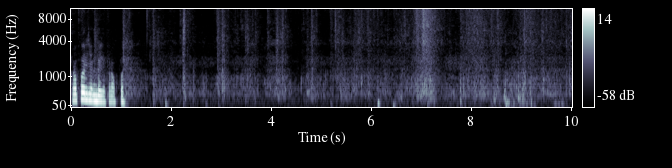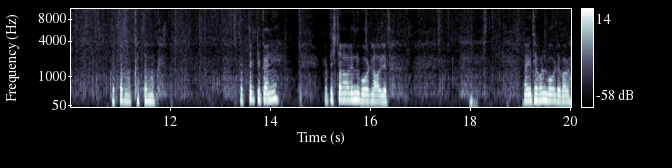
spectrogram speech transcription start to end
प्रॉपर जंगल आहे प्रॉपर खतरनाक खतरनाक. प्रत्येक ठिकाणी प्रतिष्ठानवाल्यांनी बोर्ड लावलेत. इथे पण बोर्ड आहे बघा.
